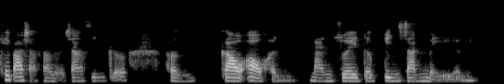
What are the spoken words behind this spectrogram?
可以把它想象成像是一个很高傲、很难追的冰山美人。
